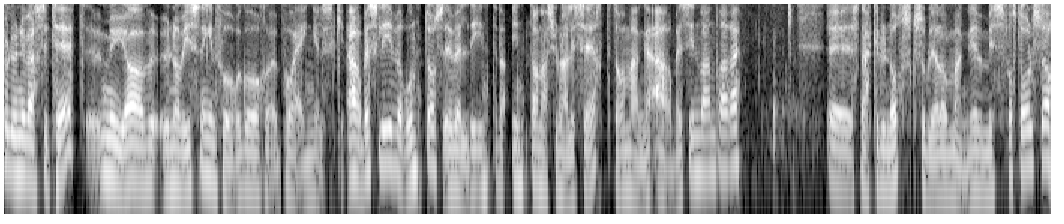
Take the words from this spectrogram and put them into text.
universitet, mye av undervisningen foregår på engelsk. Arbeidslivet rundt oss er veldig interna internasjonalisert. Det er mange arbeidsinnvandrere. Eh, snakker du norsk, så blir det mange misforståelser.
